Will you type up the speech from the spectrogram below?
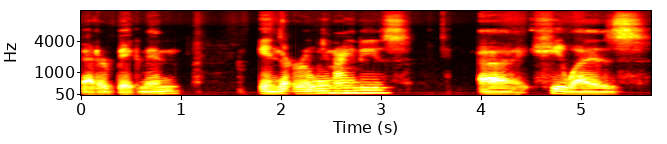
better big men in the early 90s. Uh, he was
